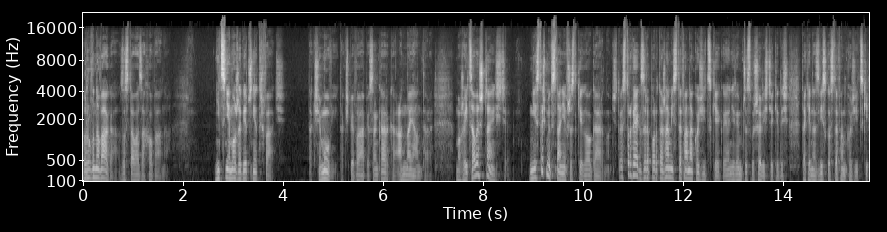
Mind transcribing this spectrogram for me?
równowaga została zachowana. Nic nie może wiecznie trwać. Tak się mówi, tak śpiewała piosenkarka Anna Jantar. Może i całe szczęście nie jesteśmy w stanie wszystkiego ogarnąć. To jest trochę jak z reportażami Stefana Kozickiego. Ja nie wiem, czy słyszeliście kiedyś takie nazwisko Stefan Kozicki.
